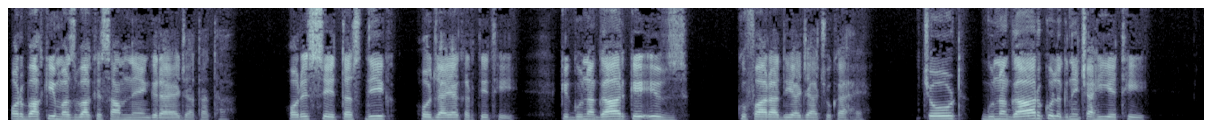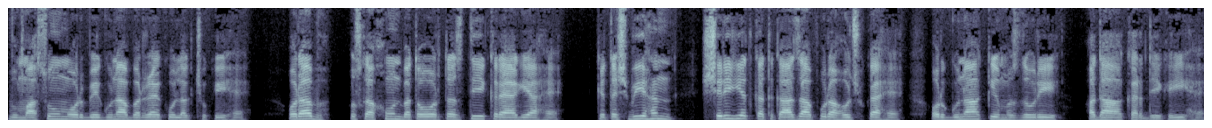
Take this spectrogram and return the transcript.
اور باقی مذبح کے سامنے گرایا جاتا تھا اور اس سے تصدیق ہو جایا کرتی تھی کہ گناہ گار کے عفظ کفارہ دیا جا چکا ہے۔ چوٹ گناگار کو لگنی چاہیے تھی، وہ معصوم اور بے گناہ برے کو لگ چکی ہے۔ اور اب اس کا خون بطور تصدیق کرایا گیا ہے کہ تشبیہن شریعت کا تقاضا پورا ہو چکا ہے اور گناہ کی مزدوری ادا کر دی گئی ہے۔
